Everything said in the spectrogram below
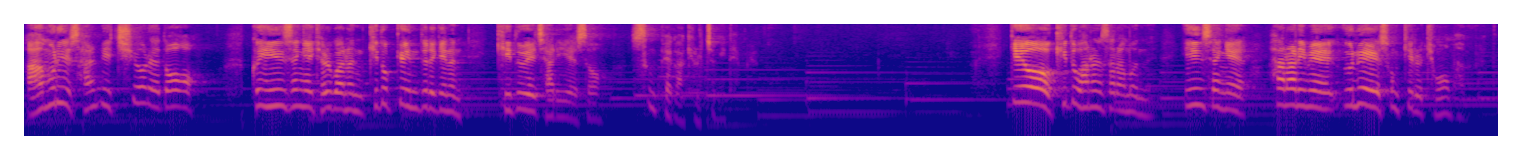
아무리 삶이 치열해도 그 인생의 결과는 기독교인들에게는 기도의 자리에서 승패가 결정이 됩니다. 깨어 기도하는 사람은 인생의 하나님의 은혜의 손길을 경험합니다.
